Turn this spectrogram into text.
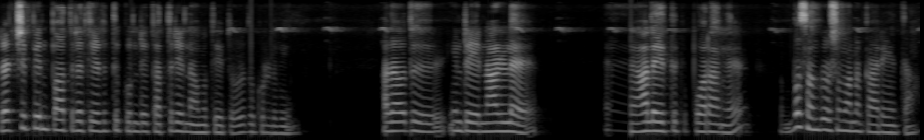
ரட்சிப்பின் பாத்திரத்தை எடுத்துக்கொண்டு கத்தரின் நாமத்தை தொழுது கொள்ளுவேன். அதாவது இன்றைய நாள்ல ஆலயத்துக்கு போறாங்க. ரொம்ப சந்தோஷமான காரியம் தான்.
